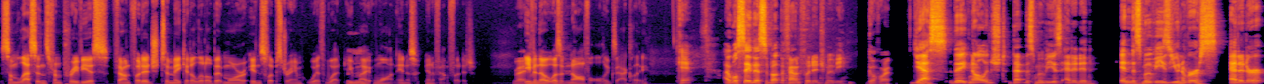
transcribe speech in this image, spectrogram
some lessons from previous found footage to make it a little bit more in slipstream with what you Mhm. might want in a in a found footage. Right. Even though it wasn't novel exactly. Okay. I will say this about the found footage movie. Go for it. Yes, they acknowledged that this movie is edited. In this movie's universe editor,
